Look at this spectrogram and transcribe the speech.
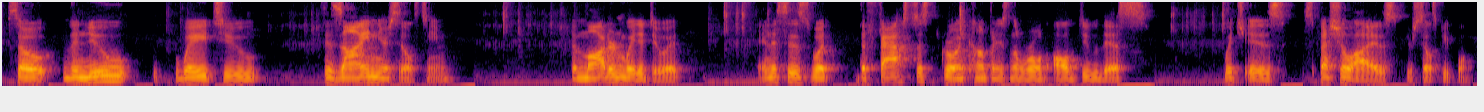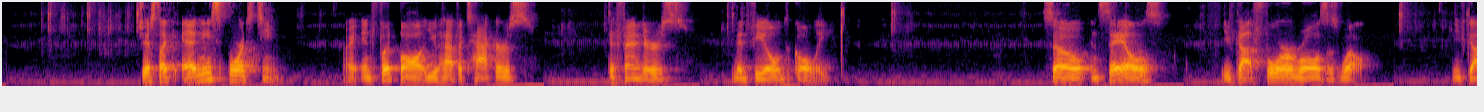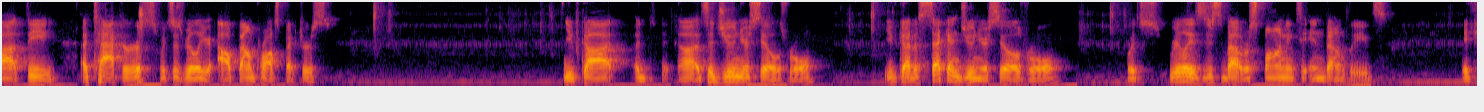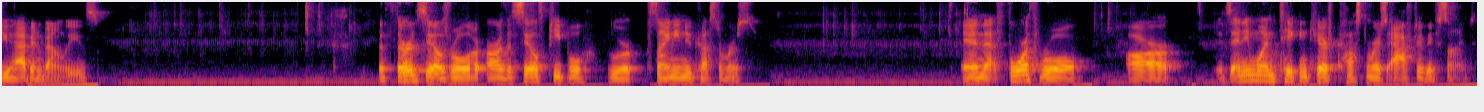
So the new way to design your sales team, the modern way to do it, and this is what the fastest growing companies in the world all do this, which is specialize your salespeople. Just like any sports team, right? In football, you have attackers, defenders, midfield, goalie. So in sales, you've got four roles as well. You've got the attackers, which is really your outbound prospectors. You've got a, uh, it's a junior sales role. You've got a second junior sales role, which really is just about responding to inbound leads, if you have inbound leads. The third sales role are, are the salespeople who are signing new customers. And that fourth role are it's anyone taking care of customers after they've signed,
